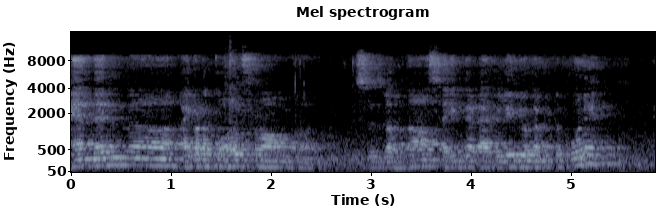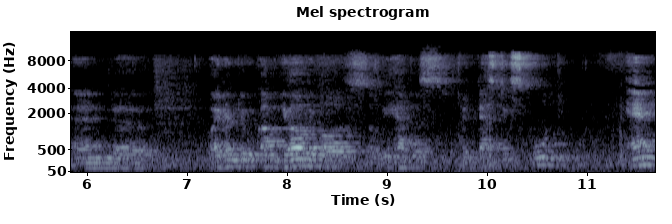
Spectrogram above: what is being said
And then uh, I got a call from uh, Mrs. Ratna saying that I believe you're coming to Pune and why don't you come here because we have this fantastic school. And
